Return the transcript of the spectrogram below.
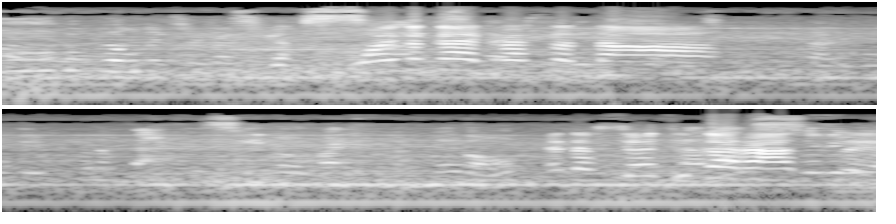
all the buildings are dressed. Have Ой, какая красота. Это все декорации.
